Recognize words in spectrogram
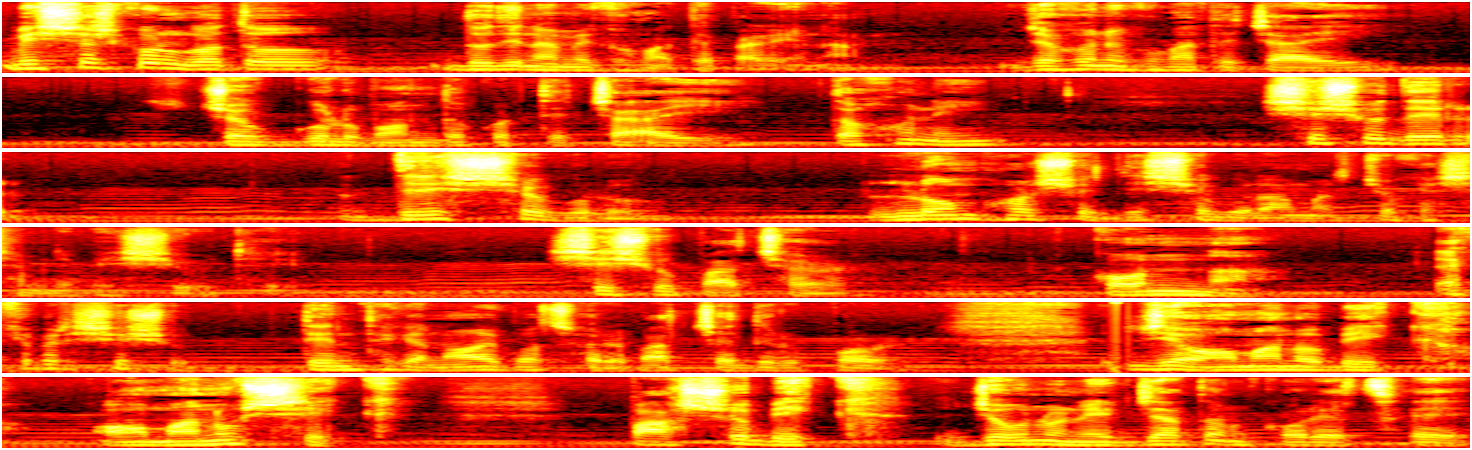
বিশ্বাস করুন, গত দুদিন আমি ঘুমাতে পারি না। যখনই ঘুমাতে চাই, চোখগুলো বন্ধ করতে চাই, তখনই শিশুদের দৃশ্যগুলো লোমহর্ষের দৃশ্যগুলো আমার চোখের সামনে ভেসে ওঠে। শিশু পাচার কন্যা, একেবারে শিশু, তিন থেকে নয় বছরের বাচ্চাদের উপর যে অমানবিক অমানসিক পাশবিক যৌন নির্যাতন করেছে,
